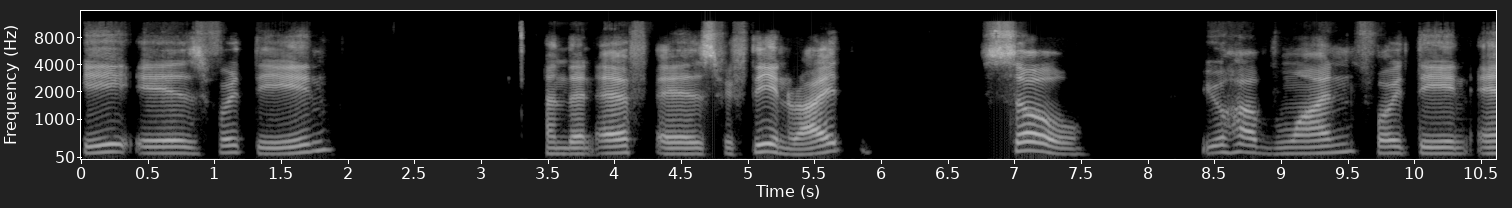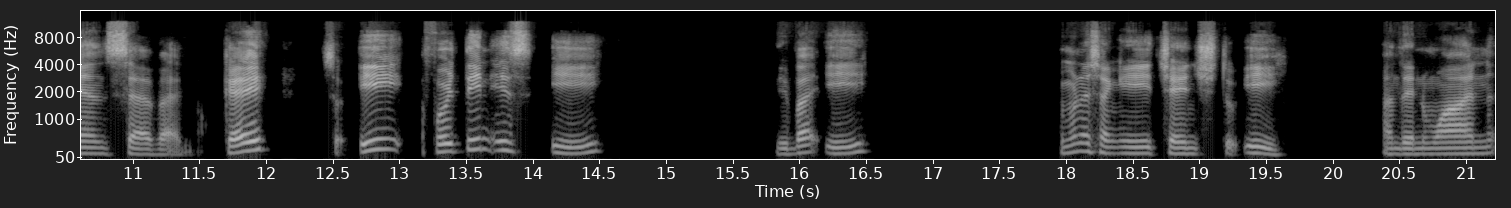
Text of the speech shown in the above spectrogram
E is 14, and then F is 15, right? So, you have 1, 14, and 7. Okay? So, E, 14 is E. Diba? E. Mo na siyang E-change to E. And then 1,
